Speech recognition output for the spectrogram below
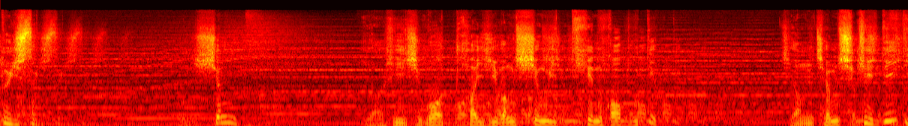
对手。为什么？也许是我太希望成为天下无敌，渐渐失去理智。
